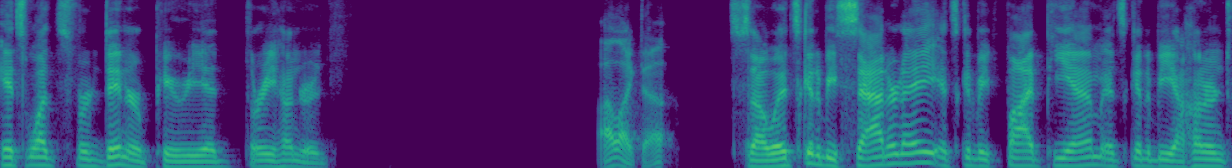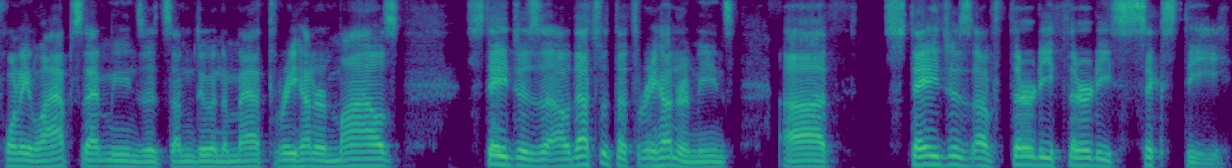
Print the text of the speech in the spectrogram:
It's what's for dinner period 300. I like that. So it's going to be Saturday. It's going to be 5 p.m. It's going to be 120 laps. That means it's I'm doing the math 300 miles. Stages. Oh, that's what the 300 means. Uh, stages of 30, 30, 60.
